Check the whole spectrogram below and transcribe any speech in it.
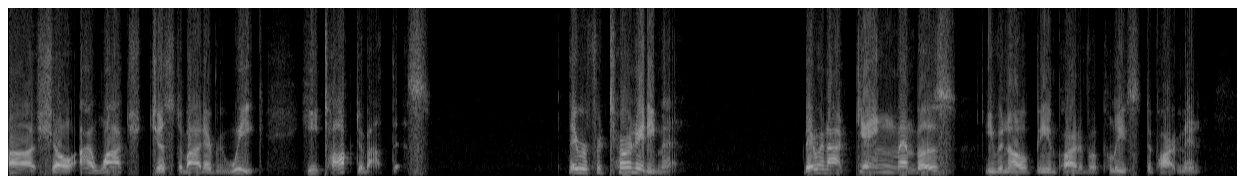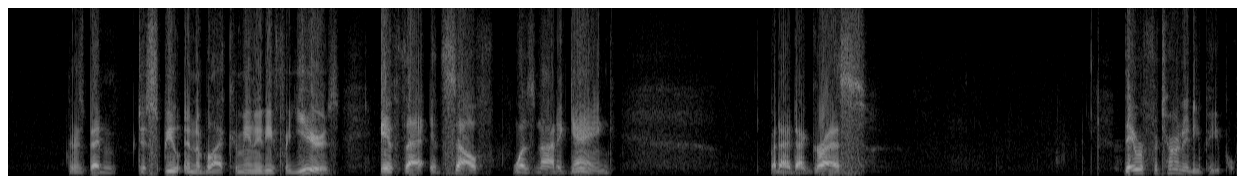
uh, show I watch just about every week, he talked about this. They were fraternity men. They were not gang members, even though being part of a police department, there's been dispute in the black community for years if that itself was not a gang. But I digress. They were fraternity people.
